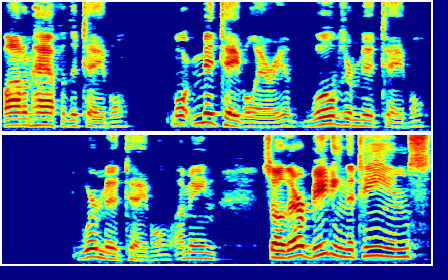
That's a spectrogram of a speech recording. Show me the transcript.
bottom half of the table, more mid-table area. Wolves are mid-table. We're mid-table. I mean, so they're beating the teams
